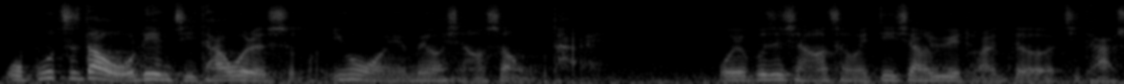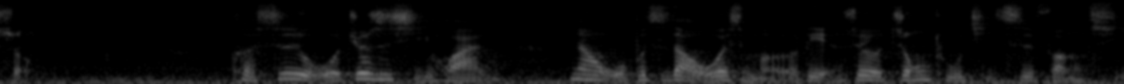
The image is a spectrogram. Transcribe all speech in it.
我不知道我练吉他为了什么，因为我也没有想要上舞台，我也不是想要成为地下乐团的吉他手。可是我就是喜欢，那我不知道我为什么而练，所以我中途几次放弃。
